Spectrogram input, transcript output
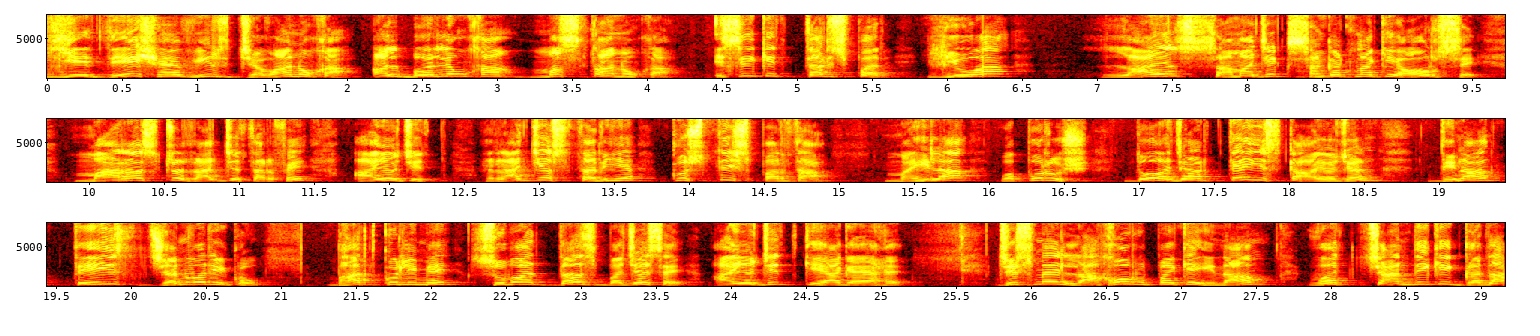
ये देश है वीर जवानों का अलबलों का मस्तानों का। इसी की तर्ज पर युवा लायंस सामाजिक संगठन की ओर से महाराष्ट्र राज्य तरफे आयोजित राज्य स्तरीय कुश्ती स्पर्धा महिला व पुरुष 2023 का आयोजन दिनांक 23 जनवरी को भातकुली में सुबह 10 बजे से आयोजित किया गया है जिसमें लाखों रुपए के इनाम व चांदी की गदा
